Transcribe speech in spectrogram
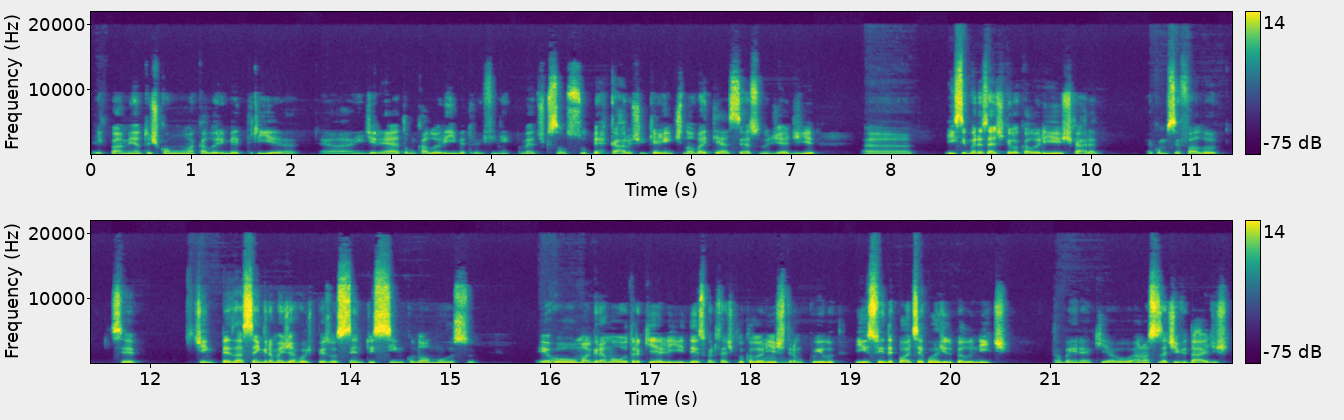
equipamentos como uma calorimetria uh, indireta, um calorímetro, enfim, equipamentos que são super caros e que a gente não vai ter acesso no dia a dia. Uh, e 57 quilocalorias, cara, é como você falou, você tinha que pesar 100 gramas de arroz, pesou 105 no almoço. Errou uma grama ou outra aqui e ali, deu 57 quilocalorias, uhum. tranquilo. E isso ainda pode ser corrigido pelo NIT, também, né? Que é o, as nossas atividades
